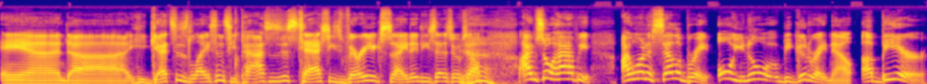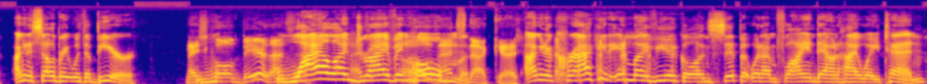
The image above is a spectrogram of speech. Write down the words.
and uh, he gets his license. He passes his test. He's very excited. He says to himself, Yeah. I'm so happy. I want to celebrate. Oh, you know what would be good right now? A beer. I'm going to celebrate with a beer Nice cold beer. That's while I'm driving oh, home. That's not good. I'm gonna crack it in my vehicle and sip it when I'm flying down Highway 10.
